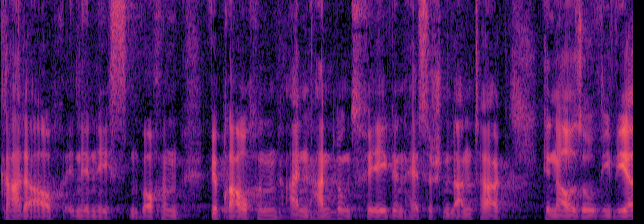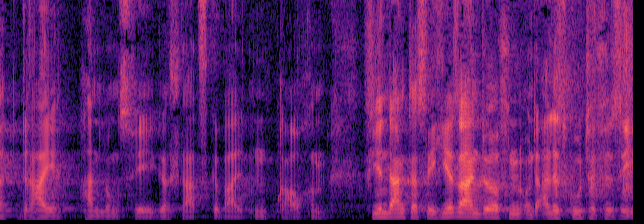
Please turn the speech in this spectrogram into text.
gerade auch in den nächsten Wochen. Wir brauchen einen handlungsfähigen Hessischen Landtag, genauso wie wir drei handlungsfähige Staatsgewalten brauchen. Vielen Dank, dass wir hier sein dürfen, und alles Gute für Sie.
